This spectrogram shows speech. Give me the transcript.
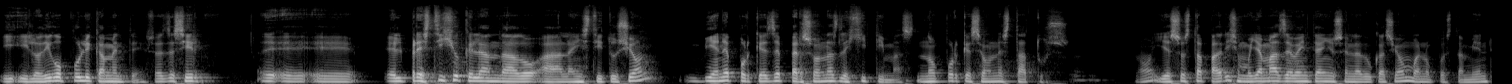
y, lo digo públicamente, es decir, eh, eh, eh, el prestigio que le han dado a la institución viene porque es de personas legítimas, no porque sea un estatus. ¿No? Y eso está padrísimo. Ya más de 20 años en la educación, bueno, pues también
